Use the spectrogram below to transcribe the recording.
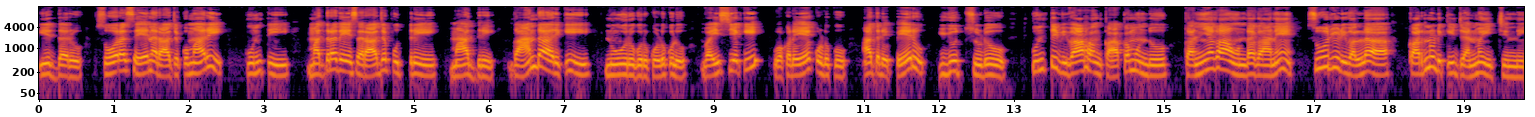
ఇద్దరు సూరసేన రాజకుమారి కుంతి మద్రదేశ రాజపుత్రి మాద్రి. గాంధారికి నూరుగురు కొడుకులు వైశ్యకి ఒకడే కొడుకు అతడి పేరు యుయుత్సుడు. కుంతి వివాహం కాకముందు కన్యగా ఉండగానే సూర్యుడి వల్ల కర్ణుడికి జన్మ ఇచ్చింది.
